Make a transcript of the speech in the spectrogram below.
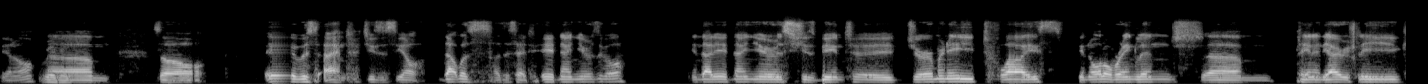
You know, really? Um, so it was and jesus you know that was as i said eight nine years ago. In that eight nine years she's been to germany twice been all over england um, playing in the irish league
